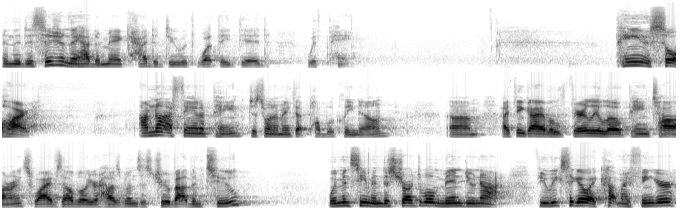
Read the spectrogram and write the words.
And the decision they had to make had to do with what they did with pain. Pain is so hard. I'm not a fan of pain, just want to make that publicly known. Um, I think I have a fairly low pain tolerance. Wives elbow your husbands, it's true about them too. Women seem indestructible, men do not. A few weeks ago, I cut my finger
